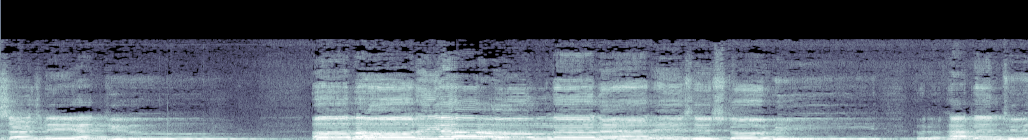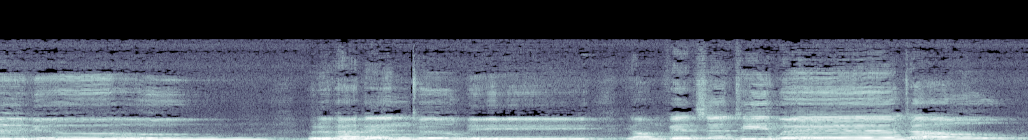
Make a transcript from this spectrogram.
concerns me and you about a young man and his history. Could have happened to you, could have happened to me. Young Vincent, he went out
